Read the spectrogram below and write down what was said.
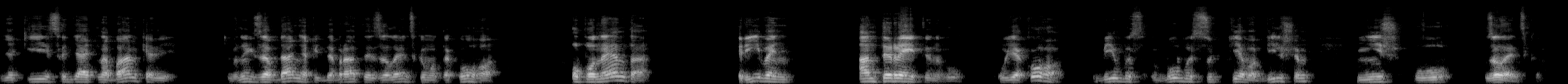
які сидять на банковій, в них завдання підібрати Зеленському такого опонента, рівень антирейтингу, у якого був би, був би суттєво більшим, ніж у Зеленського.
